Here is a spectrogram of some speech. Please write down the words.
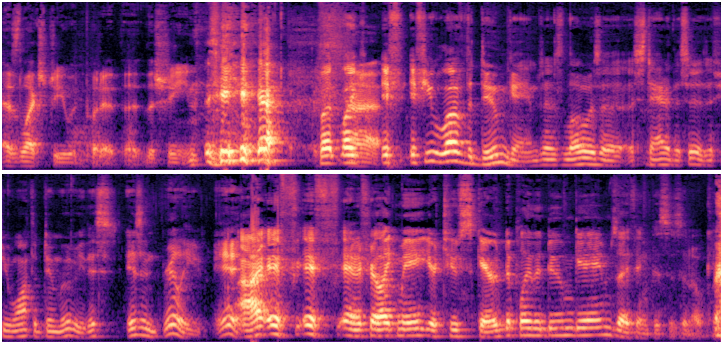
as Lex G would put it, the, the sheen. yeah. But like, Uh, if if you love the Doom games, as low as a, a standard this is, if you want the Doom movie, this isn't really it. I if if and if you're like me, you're too scared to play the Doom games. I think this is an okay.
